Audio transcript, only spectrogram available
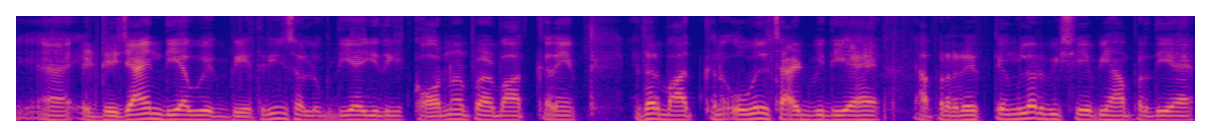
डिज़ाइन दिया, वो एक बेहतरीन सा लुक दिया है। ये देखिए कॉर्नर पर बात करें इधर बात करें, ओवल साइड भी दिया है, यहाँ पर रेक्टेंगुलर भी शेप यहाँ पर दिया है,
